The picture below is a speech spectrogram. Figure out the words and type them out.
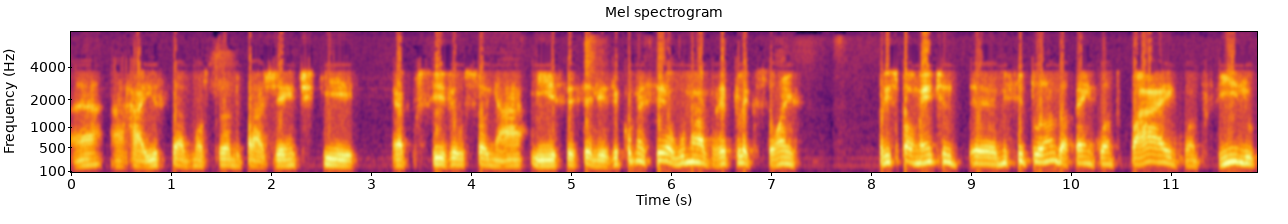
né? A Raíssa mostrando pra gente que é possível sonhar e ser feliz. E comecei algumas reflexões, principalmente eh, me situando até enquanto pai, enquanto filho,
